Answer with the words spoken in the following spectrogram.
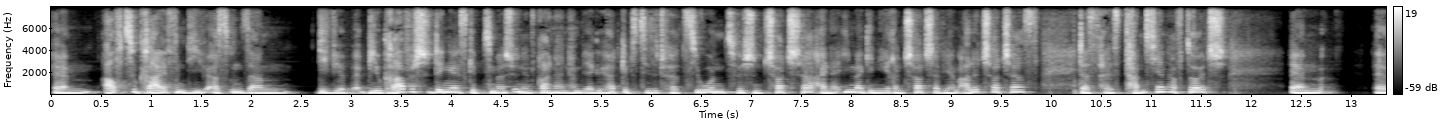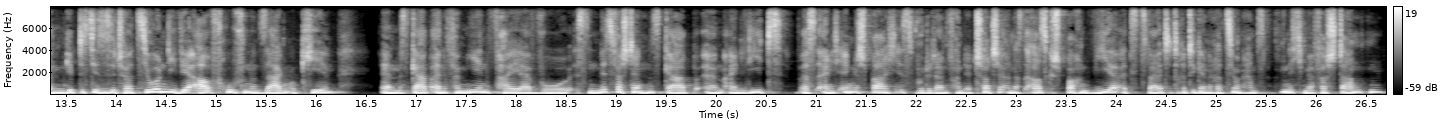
ähm, aufzugreifen, die aus unserem die wir biografische Dinge, es gibt zum Beispiel in den Sprachen, haben wir ja gehört, gibt es die Situation zwischen Chocha, einer imaginären Chocha, wir haben alle Chochas, das heißt Tantchen auf Deutsch, ähm, ähm, gibt es diese Situation, die wir aufrufen und sagen, okay, ähm, es gab eine Familienfeier, wo es ein Missverständnis gab. Ähm, ein Lied, was eigentlich englischsprachig ist, wurde dann von der Choche anders ausgesprochen. Wir als zweite, dritte Generation haben es nicht mehr verstanden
